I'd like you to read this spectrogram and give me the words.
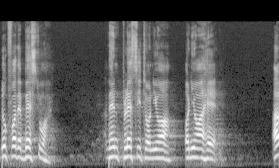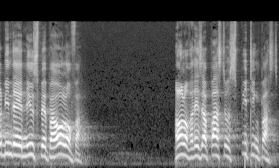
Look for the best one. And then place it on your, on your head. I'll be in the newspaper all over. All over. There's a pastor, spitting pastor.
